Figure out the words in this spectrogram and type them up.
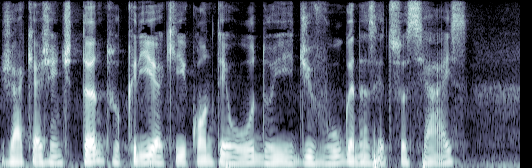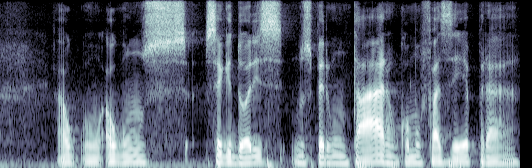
já que a gente tanto cria aqui conteúdo e divulga nas redes sociais alguns seguidores nos perguntaram como fazer para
